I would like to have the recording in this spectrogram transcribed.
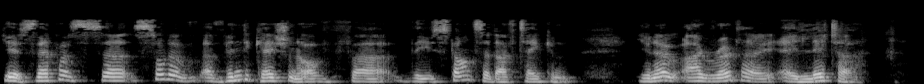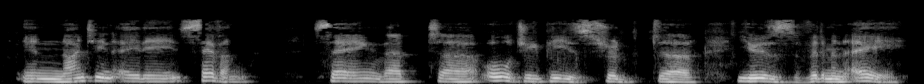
Yes, that was uh, sort of a vindication of uh, the stance that I've taken. You know, I wrote a, a letter in 1987 saying that uh, all GPs should uh, use vitamin A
